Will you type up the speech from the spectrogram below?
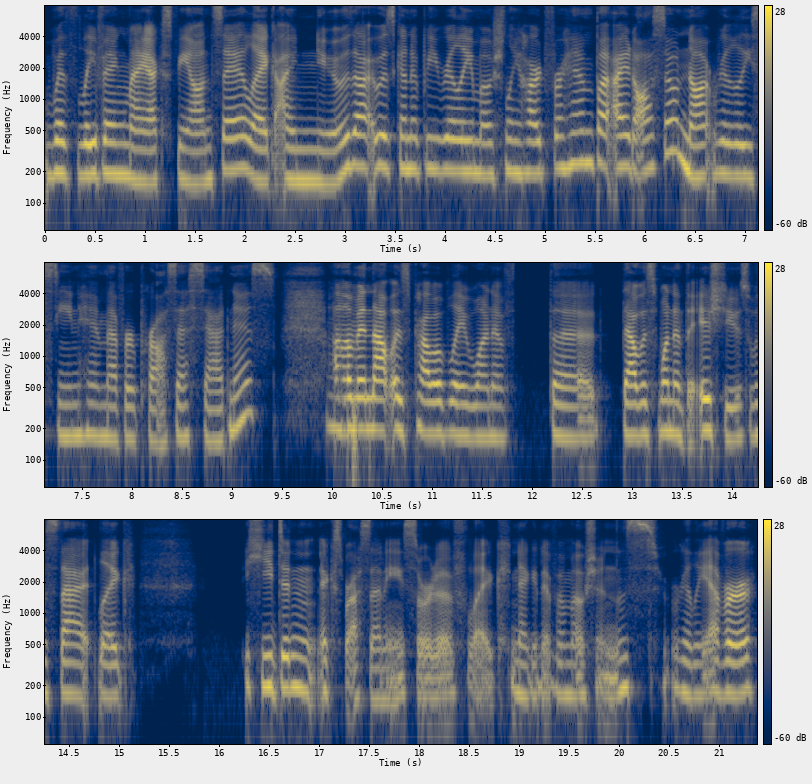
with leaving my ex fiance, like I knew that it was going to be really emotionally hard for him, but I'd also not really seen him ever process sadness. Mm-hmm. Um, and that was probably one of the that was one of the issues was that like he didn't express any sort of like negative emotions really ever.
